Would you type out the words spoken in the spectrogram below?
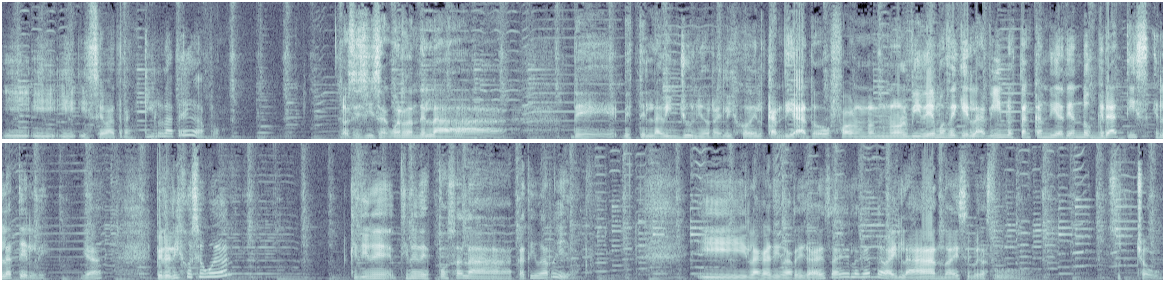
y, se va tranquilo la pega, po. No sé si se acuerdan de la. De, de este Lavín Jr., el hijo del candidato, por favor, no, no olvidemos de que Lavín lo están candidateando gratis en la tele, ¿ya? Pero el hijo de ese weón, que tiene, tiene de esposa la Katy Barriga. po. Y la Katy Barriga esa es la que anda bailando, ahí se pega su, su show.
